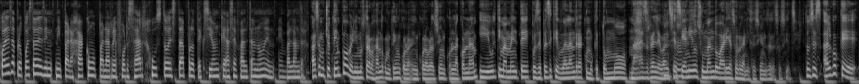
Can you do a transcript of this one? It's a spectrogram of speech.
¿Cuál es la propuesta desde Niparajá como para reforzar justo esta protección que hace falta ¿no? en, en Balandra? Hace mucho tiempo venimos trabajando, como te digo, en, colaboración con la CONAM y últimamente, pues después de que Balandra como que tomó más relevancia, se han ido sumando varias organizaciones de la sociedad civil. Entonces, algo que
